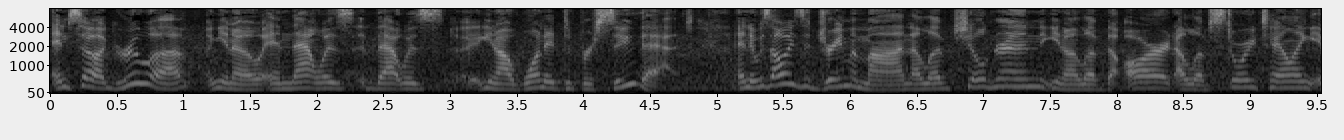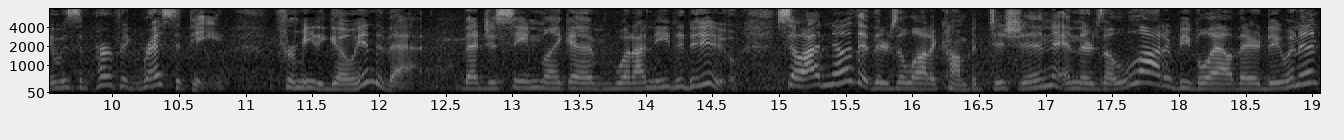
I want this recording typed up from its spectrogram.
And so I grew up you know and that was that was you know I wanted to pursue that and it was always a dream of mine I love children you know I love the art I love storytelling it was the perfect recipe for me to go into that that just seemed like a, what I need to do. So I know that there's a lot of competition and there's a lot of people out there doing it,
